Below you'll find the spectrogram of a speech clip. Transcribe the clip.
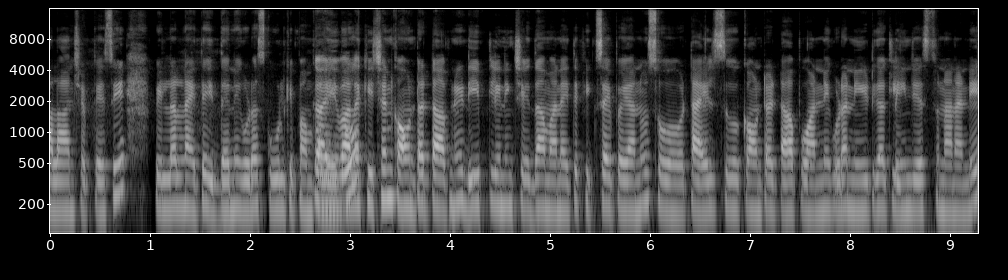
అలా అని చెప్పేసి పిల్లలనైతే ఇద్దరిని గూడా స్కూల్‌కి పంపలేదు. ఇవాళ కిచెన్ కౌంటర్ టాప్‌ని డీప్ క్లీనింగ్ చేద్దామని అయితే ఫిక్స్ అయిపోయాను. సో, టైల్స్, కౌంటర్ టాప్ అన్నీ గూడా నీట్‌గా క్లీన్ చేస్తున్నానండి.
